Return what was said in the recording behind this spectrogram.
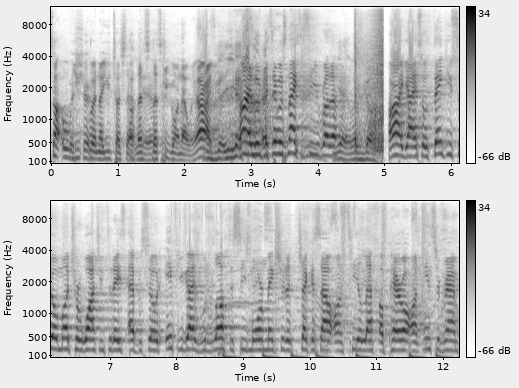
So, oh, For you, sure. wait, no, you touched that. Okay, let's let's keep going that way. All right. Sounds good, yes. All right, Lucas. It was nice to see you, brother. Yeah, let's go. All right, guys, so thank you so much for watching today's episode. If you guys would love to see more, make sure to check us out on TLF Apparel on Instagram.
